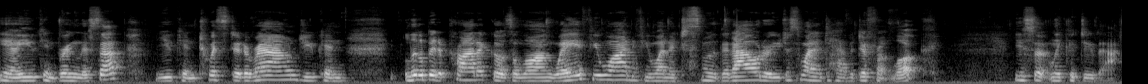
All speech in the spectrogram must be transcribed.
You know, you can bring this up, you can twist it around, you can, a little bit of product goes a long way if you want, if you wanted to smooth it out or you just wanted to have a different look, you certainly could do that.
